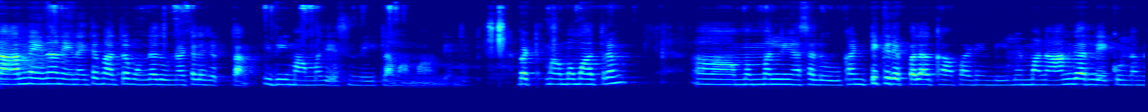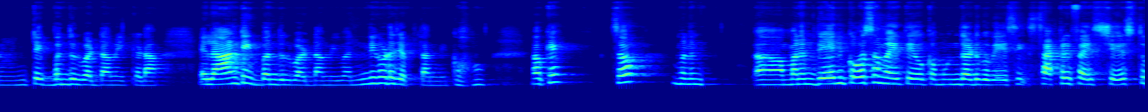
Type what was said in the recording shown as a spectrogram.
నాన్న అయినా నేనైతే మాత్రం ఉన్నది ఉన్నట్టుగా చెప్తాను. ఇది మా అమ్మ చేసింది ఇట్లా మా అమ్మ ఉంది అని చెప్పి. బట్ మా అమ్మ మాత్రం మమ్మల్ని అసలు కంటికి రెప్పలా కాపాడింది. మేము మా నాన్నగారు లేకుండా మేము ఇంత ఇబ్బందులు పడ్డాము ఇక్కడ. ఎలాంటి ఇబ్బందులు పడ్డాము? ఇవన్నీ కూడా చెప్తాను మీకు. ఓకే? సో మనం మనం దేనికోసం అయితే ఒక ముందడుగు వేసి సాక్రిఫైస్ చేస్తూ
